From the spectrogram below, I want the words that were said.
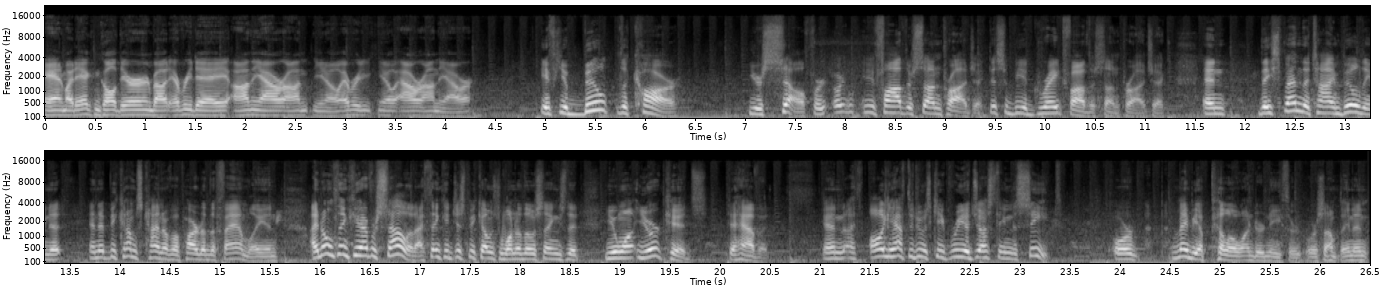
And my dad can call Darren about every day on the hour, on you know, every you know, hour on the hour. If you built the car yourself or, or your father-son project, this would be a great father-son project. And they spend the time building it and it becomes kind of a part of the family. And I don't think you ever sell it. I think it just becomes one of those things that you want your kids to have it. And all you have to do is keep readjusting the seat or maybe a pillow underneath or, or something, and,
